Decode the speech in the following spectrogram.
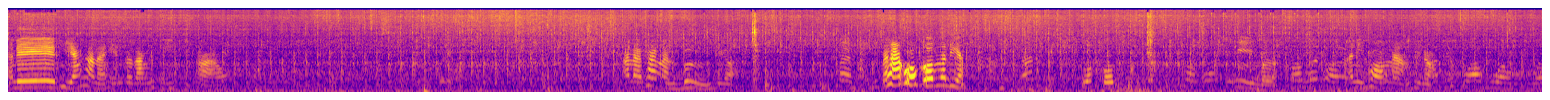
อันนี้เทียงค่ะนะเห็นตะดังสีสีขาวอันนั้นทางนั้นบึ้งพี่น้องไปหาโคกบมาเดียวโคกบ นี่เบอร์อันนี้ห้องน้ำพี่น้องบัวบัวบัว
